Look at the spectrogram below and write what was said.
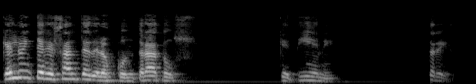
¿Qué es lo interesante de los contratos que tiene? Tres.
